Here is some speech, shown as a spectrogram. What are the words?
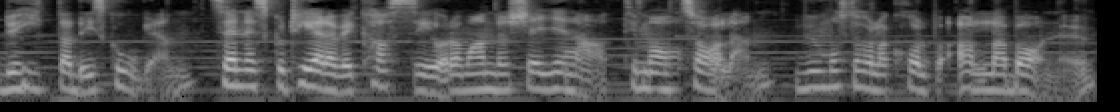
du hittade i skogen. Sen eskorterar vi Cassie och de andra tjejerna till matsalen. Vi måste hålla koll på alla barn nu.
